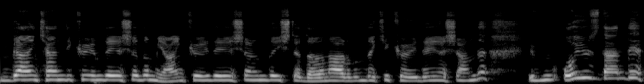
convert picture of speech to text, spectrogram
ben kendi köyümde yaşadım. Yan köyde yaşandı. işte dağın ardındaki köyde yaşandı. O yüzden de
